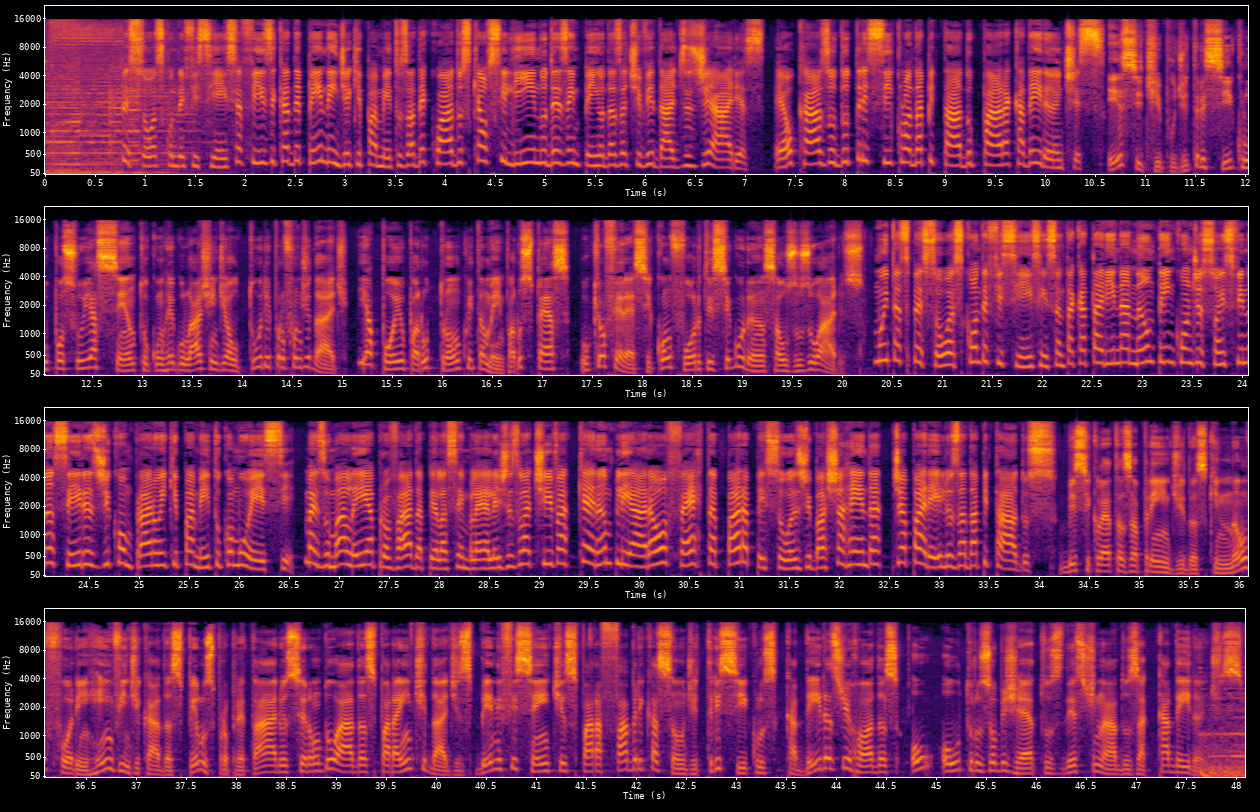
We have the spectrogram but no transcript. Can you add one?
Pessoas com deficiência física dependem de equipamentos adequados que auxiliem no desempenho das atividades diárias. É o caso do triciclo adaptado para cadeirantes. Esse tipo de triciclo possui assento com regulagem de altura e profundidade e apoio para o tronco e também para os pés, o que oferece conforto e segurança aos usuários. Muitas pessoas com deficiência em Santa Catarina não têm condições financeiras de comprar um equipamento como esse, mas uma lei aprovada pela Assembleia Legislativa quer ampliar a oferta para pessoas de baixa renda de aparelhos adaptados. Bicicletas apreendidas que não forem reivindicadas pelos proprietários serão doadas para entidades beneficentes para a fabricação de triciclos, cadeiras de rodas ou outros objetos destinados a cadeirantes.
